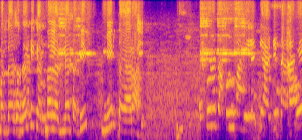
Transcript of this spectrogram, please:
मतदारसंघ आहे की त्यातनं लढण्यासाठी मी तयार आहे. एकूणच आपण पाहिलं की अजितदादा हे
